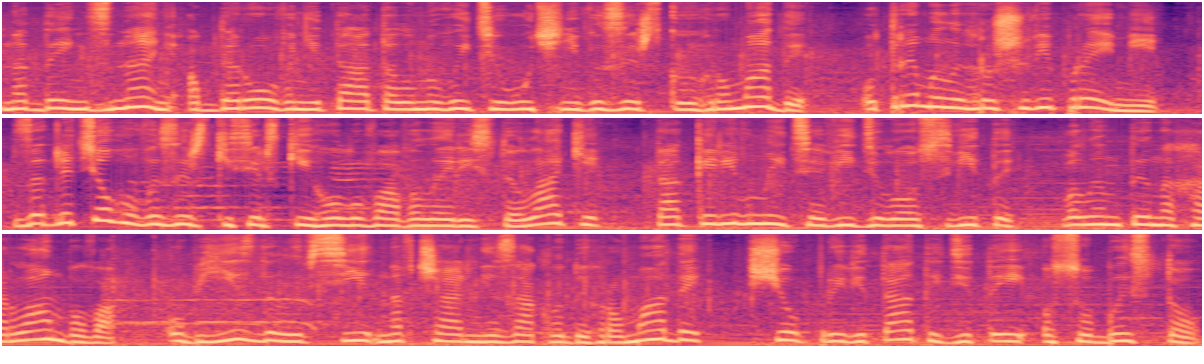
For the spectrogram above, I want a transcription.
На день знань обдаровані та талановиті учні визирської громади отримали грошові премії. Задля цього визирський сільський голова Валерій Стойлакі та керівниця відділу освіти Валентина Харламбова об'їздили всі навчальні заклади громади, щоб привітати дітей особисто.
